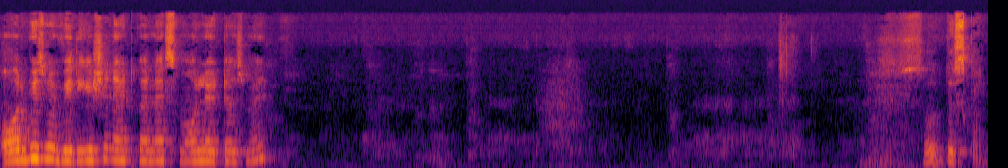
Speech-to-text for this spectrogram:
और भी इसमें वेरिएशन ऐड करना है स्मॉल लेटर्स में so this can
